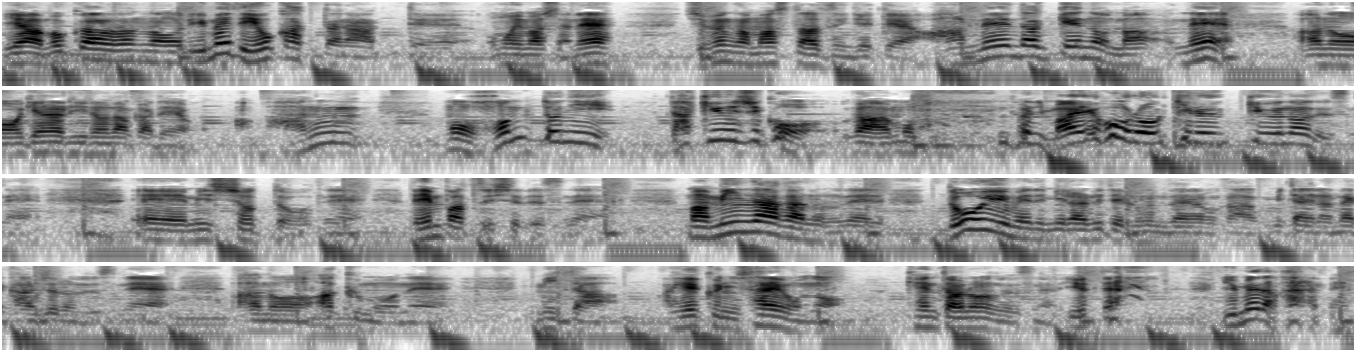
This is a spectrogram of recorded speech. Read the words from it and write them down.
いや、僕はあの、夢で良かったなって思いましたね。自分がマスターズに出て、あれだけの、ま、ね、あの、ギャラリーの中で、あん、もう本当に、打球事故がもう本当にマイホール起きる級のですね、えー、ミスショットをね、連発してですね、まあみんながのね、どういう目で見られてるんだろうか、みたいなね、感じのですね、あの、悪夢をね、見た、挙句に最後の、ケンタロウのですね、言ってない、夢だからね、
